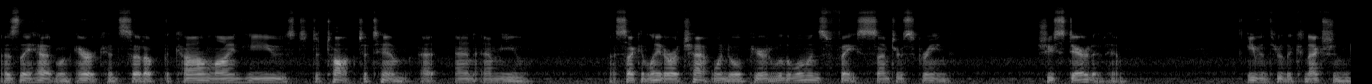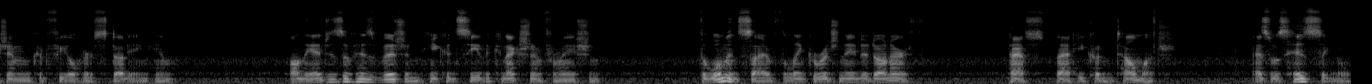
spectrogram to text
as they had when Eric had set up the con line he used to talk to Tim at NMU. A second later, a chat window appeared with a woman's face center screen. She stared at him. Even through the connection, Jim could feel her studying him. On the edges of his vision, he could see the connection information. The woman's side of the link originated on Earth. Past that, he couldn't tell much. As was his signal,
